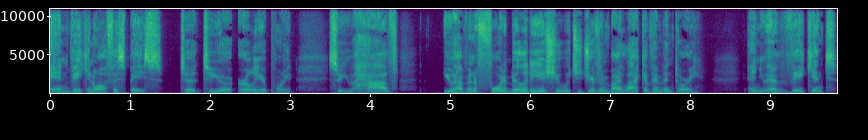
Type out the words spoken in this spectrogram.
and vacant office space. To to your earlier point, so you have you have an affordability issue which is driven by lack of inventory, and you have vacant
